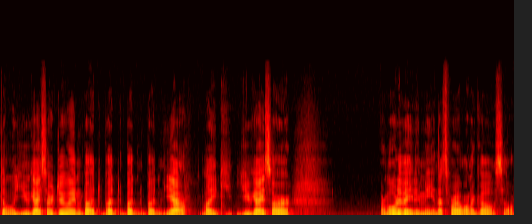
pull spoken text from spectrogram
than what you guys are doing but but but but yeah like you guys are are motivating me and that's where i want to go so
